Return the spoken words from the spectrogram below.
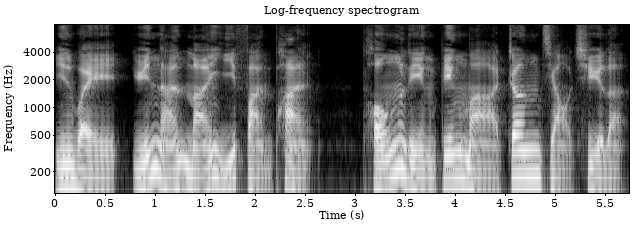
因为云南蛮夷反叛，统领兵马征剿去了，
